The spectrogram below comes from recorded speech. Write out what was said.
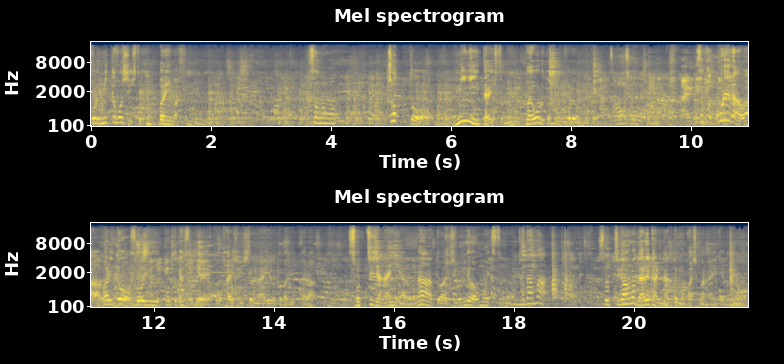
これ見てほしい人いっぱいいます、そのちょっと見に痛い人もいっぱいおると思う。これを見て。そこ俺らは割とそういうポッドキャストでこう配信してる内容とかで言ったらそっちじゃないんやろうなとは自分では思いつつもただまあそっち側の誰かになってもおかしくはないけども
